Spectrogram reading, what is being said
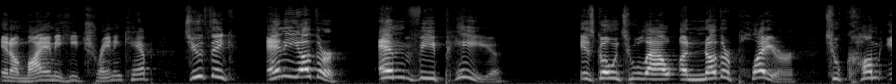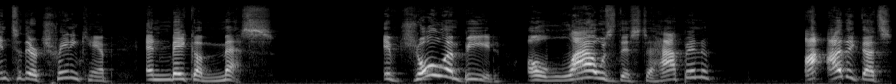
in a Miami Heat training camp? Do you think any other MVP is going to allow another player to come into their training camp and make a mess? If Joel Embiid allows this to happen, I, I think that's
